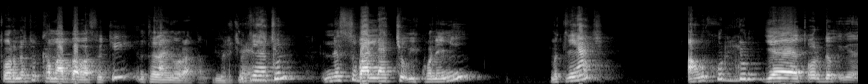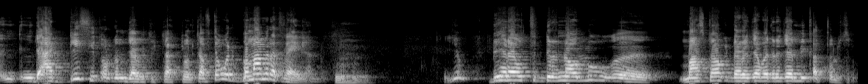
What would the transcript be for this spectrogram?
ጦርነቱን ከማባባስ ውጭ እንትን አይኖራትም። ምክንያቱም እነሱ ባላቸው ኢኮኖሚ ምክንያት አሁን ሁሉም እንደ አዲስ የጦር ግምጃ ቤቶቻቸውን ከፍተው በማምረት ላይ ነው ያሉት። ብሔራዊ ውትድርና ሁሉ እ፣ ማስተዋወቅ ደረጃ በደረጃ የሚቀጥሉት ነው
